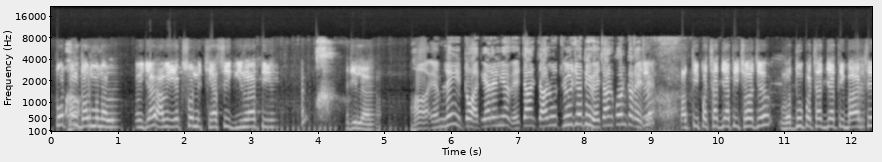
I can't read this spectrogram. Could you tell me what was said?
ટોટલ. ધર્મના આવી જાય. આવી એકસો ને છ્યાસી ગિનાતી જિલ્લા હા એમ નહીં તો અત્યારે અહીંયા વેચાણ ચાલુ થયું છે તે વેચાણ કોણ કરે છે? અતિ પછાત જાતિ છ છે વધુ પછાત જાતિ બાર છે.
